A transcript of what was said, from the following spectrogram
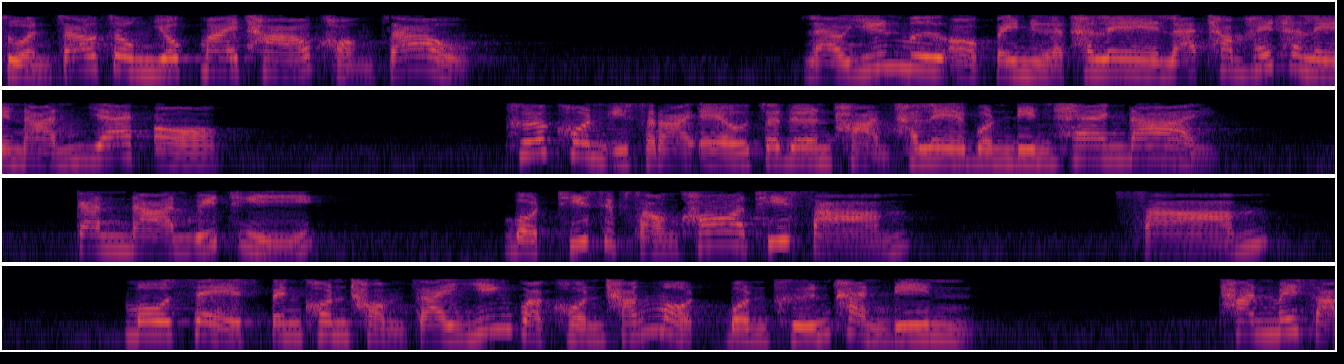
ส่วนเจ้าจงยกไม้เท้าของเจ้า แล้วยื่นมือออกไปเหนือทะเลและทำให้ทะเลนั้นแยกออก เพื่อคนอิสราเอลจะเดินผ่านทะเลบนดินแห้งได้ กันดานวิถี บทที่สิบสองข้อที่สามสามโมเสสเป็นคนถ่อมใจยิ่งกว่าคนทั้งหมดบนพื้นแผ่นดิน ท่านไม่สา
